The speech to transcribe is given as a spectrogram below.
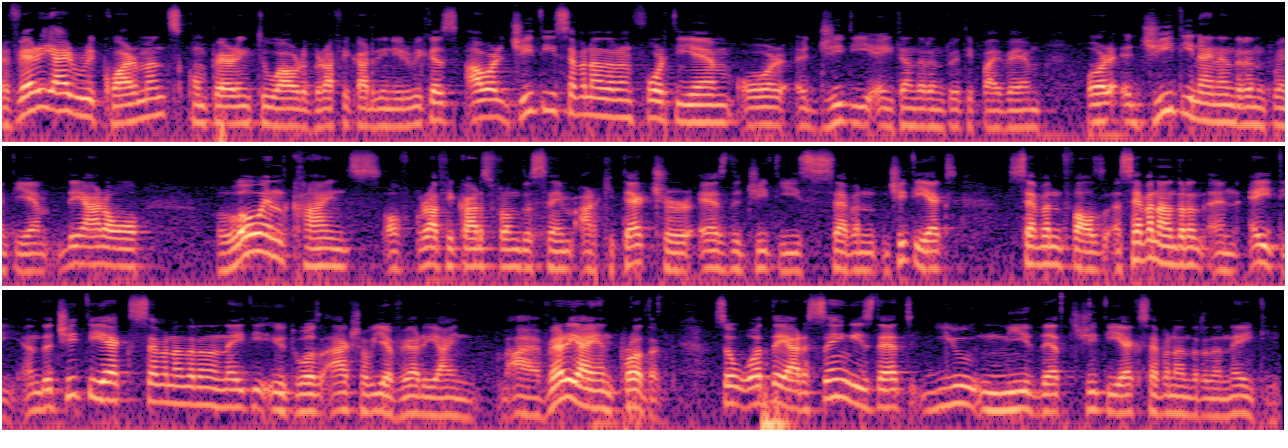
a very high requirement comparing to our graphic card in here because our GT 740M or a GT 825M or a GT920M, they are all low-end kinds of graphic cards from the same architecture as the GT 7, GTX 7000, uh, 780 and the GTX 780 it was actually a very high, uh, very high-end product. So what they are saying is that you need that GTX 780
